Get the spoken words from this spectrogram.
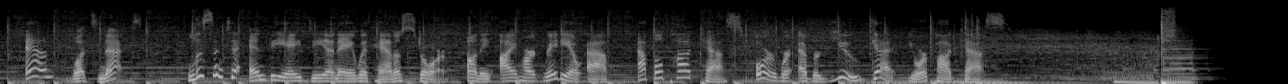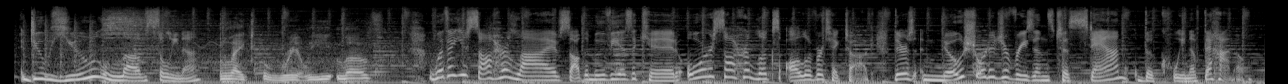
And what's next? Listen to NBA DNA with Hannah Storm on the iHeartRadio app, Apple Podcasts, or wherever you get your podcasts. Do you love Selena? Like, really love? Whether you saw her live, saw the movie as a kid, or saw her looks all over TikTok, there's no shortage of reasons to stan the Queen of Tejano.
